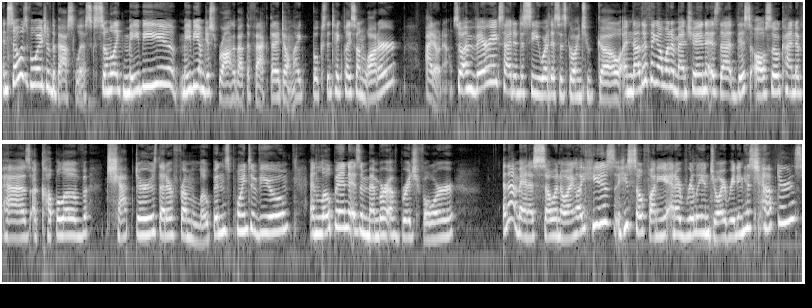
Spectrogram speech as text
And so is Voyage of the Basilisk. So I'm like maybe, maybe I'm just wrong about the fact that I don't like books that take place on water. I don't know. So I'm very excited to see where this is going to go. Another thing I want to mention is that this also kind of has a couple of chapters that are from Lopen's point of view. And Lopin is a member of Bridge 4. And that man is so annoying. Like he is he's so funny and I really enjoy reading his chapters,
